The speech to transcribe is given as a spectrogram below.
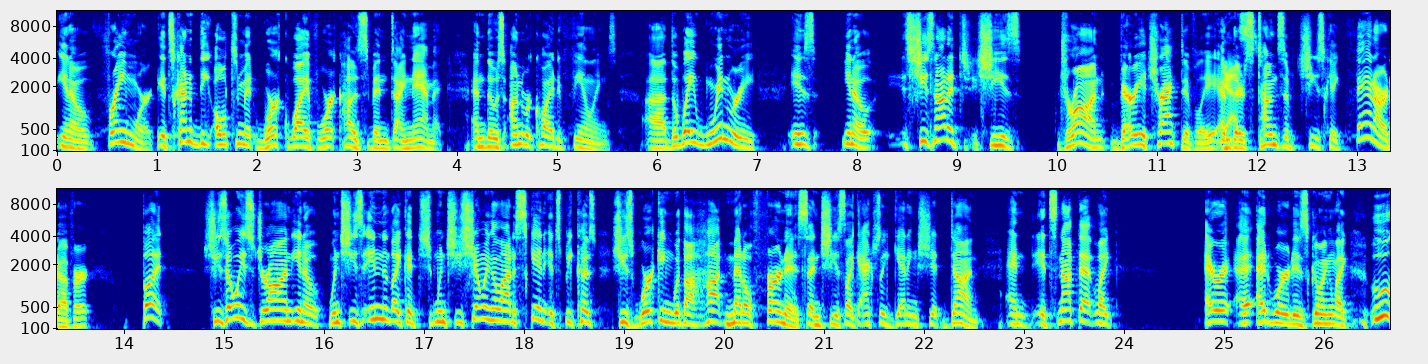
you know, framework. It's kind of the ultimate work wife, work husband dynamic and those unrequited feelings. Uh, the way Winry is, you know, she's not a, she's drawn very attractively and Yes. there's tons of cheesecake fan art of her, but she's always drawn, you know, when she's in like a, when she's showing a lot of skin, it's because she's working with a hot metal furnace and she's like actually getting shit done. And it's not that like, Eric, Edward is going like, ooh,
